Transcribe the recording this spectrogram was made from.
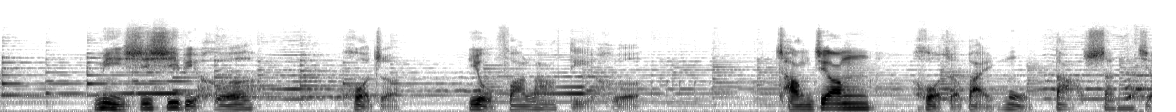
——密西西比河，或者幼发拉底河、长江。或者百慕大三角。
